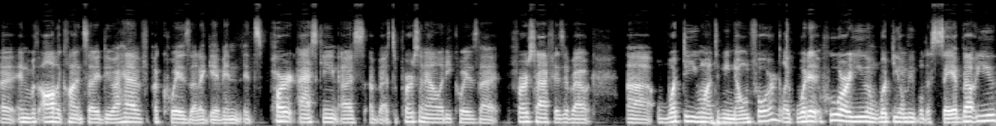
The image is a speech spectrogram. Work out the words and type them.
a and with all the clients that I do I have a quiz that I give and it's part asking us about it's a personality quiz that first half is about uh, what do you want to be known for? Like, what? Is, who are you, and what do you want people to say about you?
